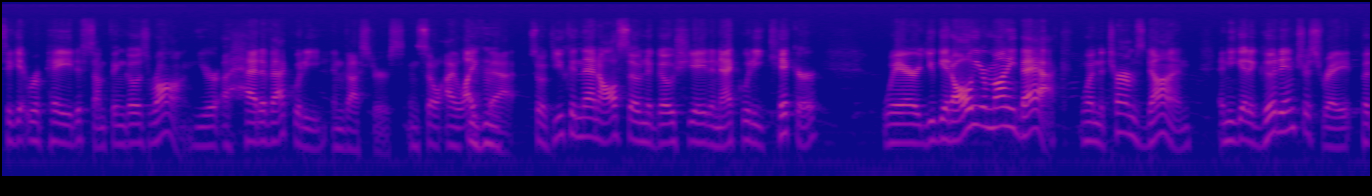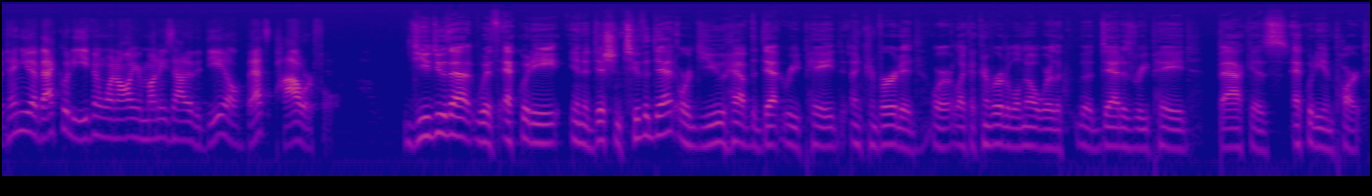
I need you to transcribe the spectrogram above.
to get repaid if something goes wrong. You're ahead of equity investors. And so I like mm-hmm. that. So if you can then also negotiate an equity kicker where you get all your money back when the term's done and you get a good interest rate, but then you have equity even when all your money's out of the deal, that's powerful. Do you do that with equity in addition to the debt, or do you have the debt repaid and converted, or like a convertible note where the, the debt is repaid back as equity in part?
